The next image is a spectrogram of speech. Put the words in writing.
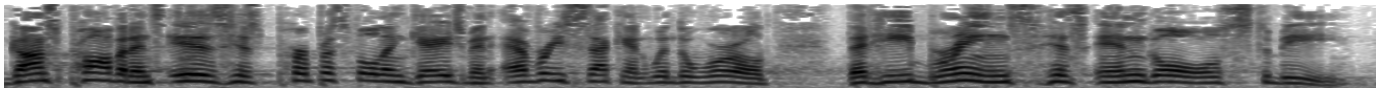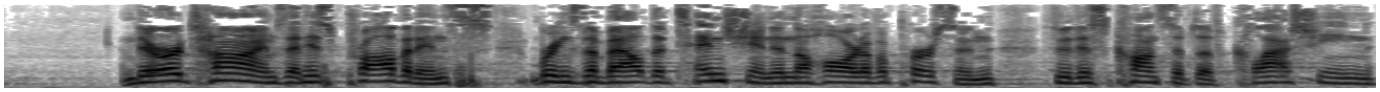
God's providence is his purposeful engagement every second with the world that he brings his end goals to be. And there are times that his providence brings about the tension in the heart of a person through this concept of clashing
